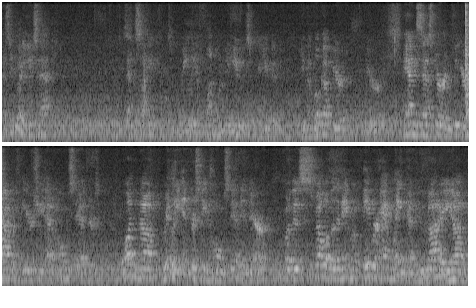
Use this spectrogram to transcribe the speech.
Has anybody used that? That site, it's really a fun one to use. You can, you can look up your, your ancestor and figure out if he or she had a homestead. There's one uh, really interesting homestead in there for this fellow by the name of Abraham Lincoln who got a uh,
